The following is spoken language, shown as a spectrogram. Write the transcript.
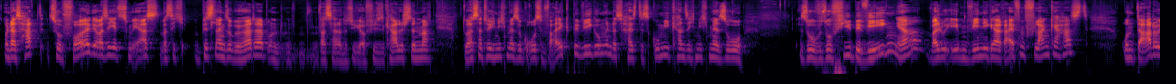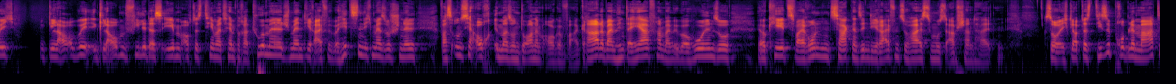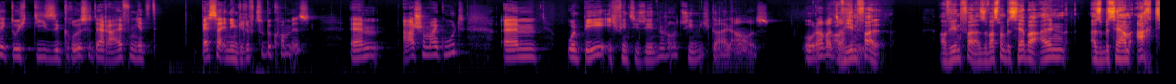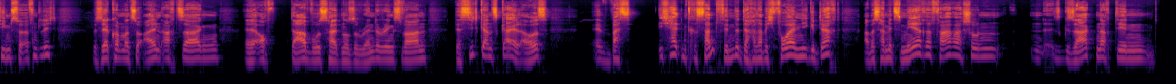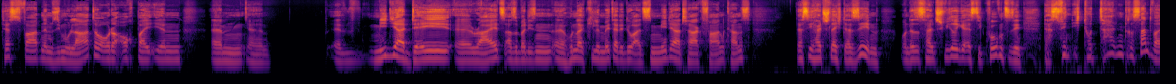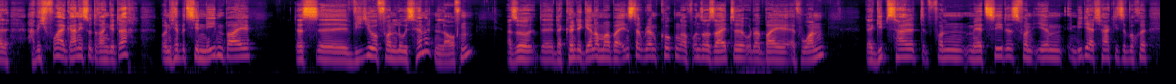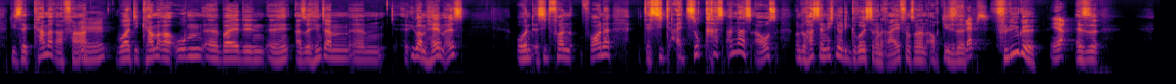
Und das hat zur Folge, was ich jetzt zum ersten, was ich bislang so gehört habe und, und was halt natürlich auch physikalisch Sinn macht, du hast natürlich nicht mehr so große Walkbewegungen, das heißt, das Gummi kann sich nicht mehr so, so, so viel bewegen, ja, weil du eben weniger Reifenflanke hast und dadurch glaube, glauben viele, dass eben auch das Thema Temperaturmanagement, die Reifen überhitzen nicht mehr so schnell, was uns ja auch immer so ein Dorn im Auge war. Gerade beim Hinterherfahren, beim Überholen so, okay, zwei Runden, zack, dann sind die Reifen zu heiß, du musst Abstand halten. So, ich glaube, dass diese Problematik durch diese Größe der Reifen jetzt besser in den Griff zu bekommen ist. Ähm, A, schon mal gut. Ähm, und B, ich finde, sie sehen schon ziemlich geil aus. Oder was Auf jeden du? Fall. Auf jeden Fall. Also was man bisher bei allen, also bisher haben acht Teams veröffentlicht. Bisher konnte man zu allen acht sagen, äh, auch da, wo es halt nur so Renderings waren, das sieht ganz geil aus. Äh, was ich halt interessant finde, daran habe ich vorher nie gedacht, aber es haben jetzt mehrere Fahrer schon gesagt nach den Testfahrten im Simulator oder auch bei ihren ähm, äh, äh, Media Day äh, Rides, also bei diesen äh, 100 Kilometer, die du als Mediatag fahren kannst, dass sie halt schlechter sehen und dass es halt schwieriger ist, die Kurven zu sehen. Das finde ich total interessant, weil habe ich vorher gar nicht so dran gedacht. Und ich habe jetzt hier nebenbei das äh, Video von Lewis Hamilton laufen. Also da, da könnt ihr gerne nochmal bei Instagram gucken, auf unserer Seite oder bei F1. Da gibt es halt von Mercedes, von ihrem Mediatag diese Woche, diese Kamerafahrt, wo halt die Kamera oben äh, bei den, äh, also hinterm, ähm, überm Helm ist. Und es sieht von vorne, das sieht halt so krass anders aus. Und du hast ja nicht nur die größeren Reifen, sondern auch diese, Diese. Flügel. Ja. Also,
